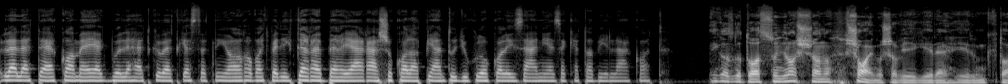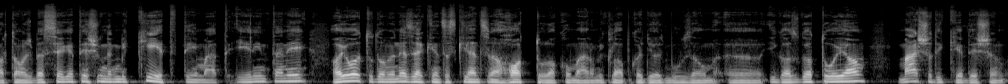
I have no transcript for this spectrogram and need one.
leletek, amelyekből lehet következtetni arra, vagy pedig terepbeljárások alapján tudjuk lokalizálni ezeket a villákat. Igazgató asszony, lassan sajnos a végére érünk tartalmas beszélgetésünknek. Még két témát érintenék. Ha jól tudom, ön 1996-tól a Komáromi Klapka György Múzeum ö, igazgatója. Második kérdésem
